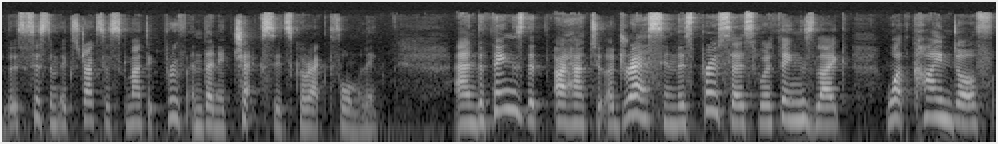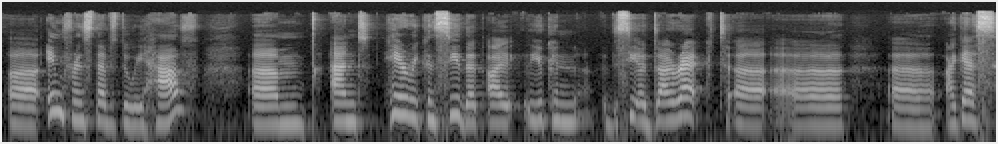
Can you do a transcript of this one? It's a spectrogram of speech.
the system extracts a schematic proof, and then it checks it's correct formally. And the things that I had to address in this process were things like what kind of uh, inference steps do we have? Um, and here we can see that I, you can see a direct, uh, uh, uh I guess,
